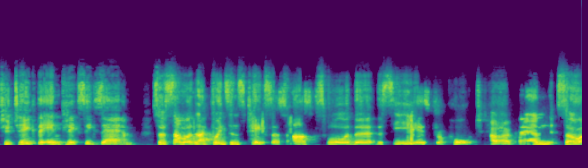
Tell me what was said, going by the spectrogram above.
to take the NCLEX exam. So some of, like for instance, Texas asks for the the CES report. Oh, okay. Um, so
